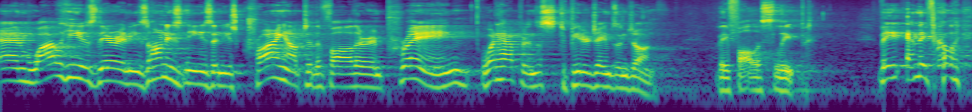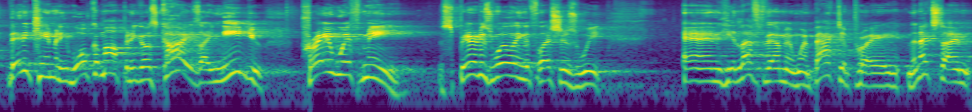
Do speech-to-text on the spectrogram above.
And while he is there and he's on his knees and he's crying out to the Father and praying, what happens to Peter, James, and John? They fall asleep. They, and they fell, then he came and he woke them up and he goes, Guys, I need you. Pray with me. The spirit is willing, the flesh is weak. And he left them and went back to pray. The next time,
